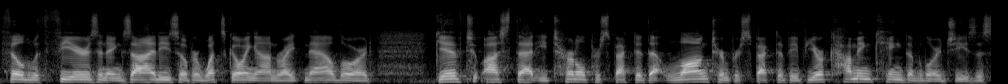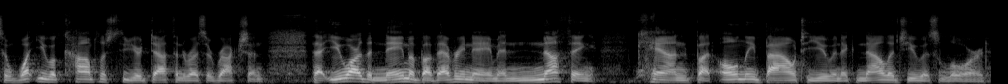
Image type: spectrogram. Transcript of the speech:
filled with fears and anxieties over what's going on right now, Lord. Give to us that eternal perspective, that long term perspective of your coming kingdom, Lord Jesus, and what you accomplished through your death and resurrection. That you are the name above every name, and nothing can but only bow to you and acknowledge you as Lord.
